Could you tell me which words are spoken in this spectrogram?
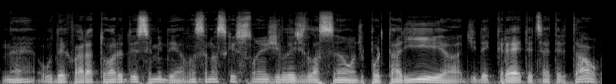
né, o declaratório do ICMD, avançando as questões de legislação, de portaria, de decreto, etc. e tal,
